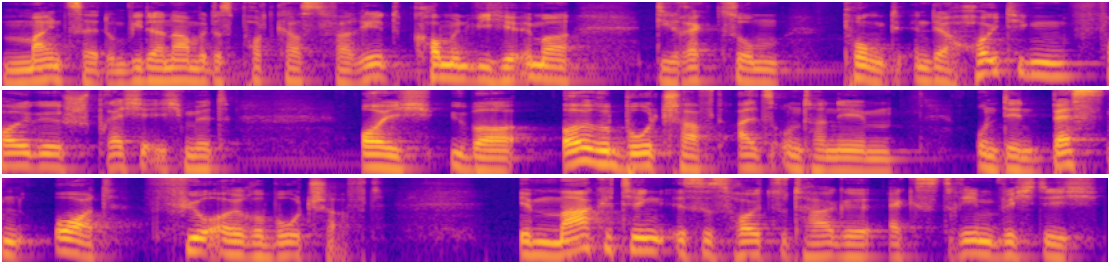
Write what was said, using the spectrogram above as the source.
Mindset. Und wie der Name des Podcasts verrät, kommen wir hier immer direkt zum Punkt. In der heutigen Folge spreche ich mit euch über eure Botschaft als Unternehmen und den besten Ort für eure Botschaft. Im Marketing ist es heutzutage extrem wichtig,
